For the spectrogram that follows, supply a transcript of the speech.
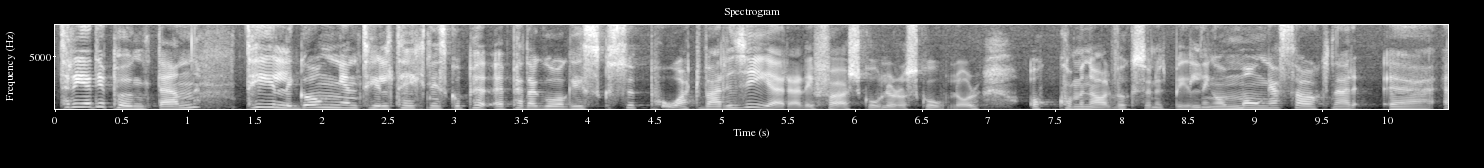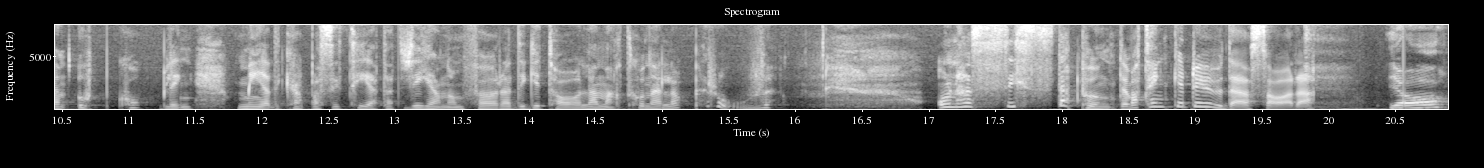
Tredje punkten, tillgången till teknisk och eh, pedagogisk support varierar i förskolor och skolor och kommunal vuxenutbildning och många saknar eh, en uppkoppling med kapacitet att genomföra digitala nationella prov. Och den här sista punkten, vad tänker du där Sara? Ja,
